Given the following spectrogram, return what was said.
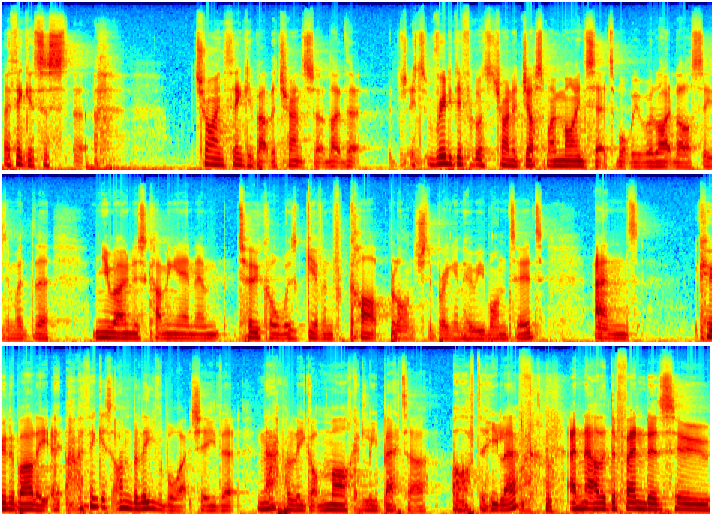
I think it's just uh, try and think about the transfer like that. It's really difficult to try and adjust my mindset to what we were like last season with the new owners coming in and Tuchel was given carte blanche to bring in who he wanted, and Koulibaly. I think it's unbelievable actually that Napoli got markedly better after he left, and now the defenders who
